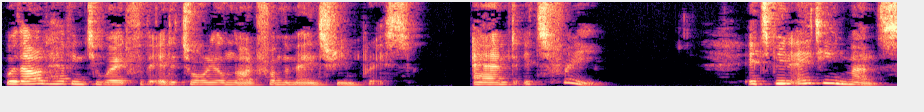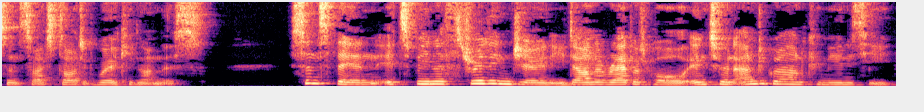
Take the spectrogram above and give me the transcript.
without having to wait for the editorial nod from the mainstream press. And it's free. It's been 18 months since I started working on this. Since then, it's been a thrilling journey down a rabbit hole into an underground community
